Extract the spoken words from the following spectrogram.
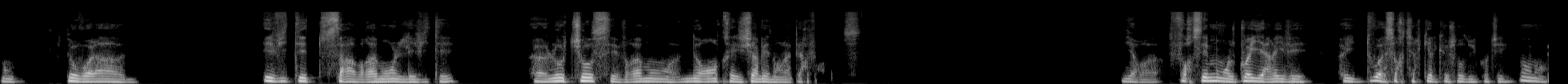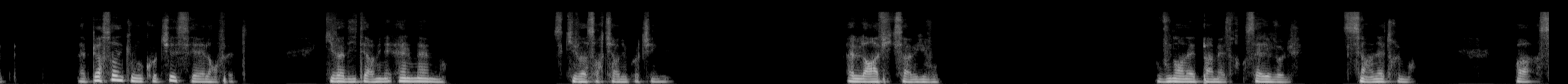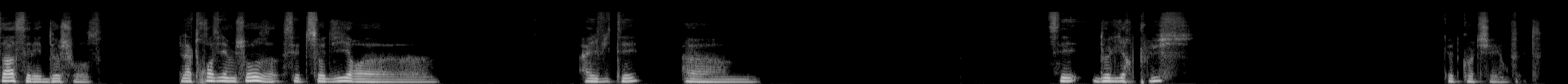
Donc, plutôt, voilà, éviter tout ça, vraiment l'éviter. Euh, l'autre chose, c'est vraiment euh, ne rentrer jamais dans la performance. Dire euh, forcément, je dois y arriver, il doit sortir quelque chose du coaching. Non, non. La personne que vous coachez, c'est elle, en fait, qui va déterminer elle-même ce qui va sortir du coaching. Elle l'aura fixé avec vous. Vous n'en êtes pas maître, ça évolue. C'est un être humain. Voilà, ça, c'est les deux choses. La troisième chose, c'est de se dire euh, à éviter, euh, c'est de lire plus que de coacher, en fait.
